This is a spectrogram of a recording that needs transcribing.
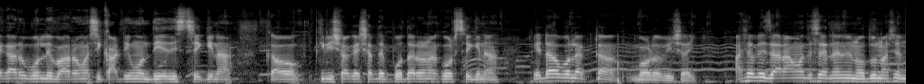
এগারো বলে বারো মাসি কাটিমন দিয়ে দিচ্ছে কিনা, কেউ কৃষকের সাথে প্রতারণা করছে কিনা, এটাও বলে একটা বড় বিষয়। আসলে যারা আমাদের চ্যানেলে নতুন আসেন,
